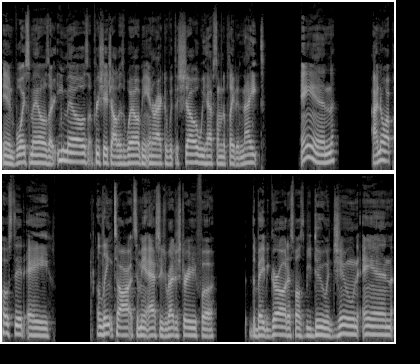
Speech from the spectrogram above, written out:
in voicemails or emails. Appreciate y'all as well being interactive with the show. We have something to play tonight. And I know I posted a, a link to our to me and Ashley's registry for the baby girl that's supposed to be due in June, and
